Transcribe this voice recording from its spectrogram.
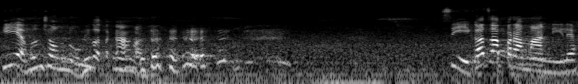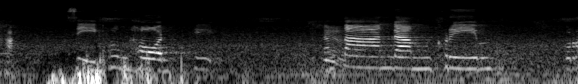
พี่อย่าเพิ่งชมหนูพี่กดตะกร้าก่อน สีก็จะประมาณนี้เลยค่ะ สีคลุมโทนพี่ น้ำตาลดำครีม กร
